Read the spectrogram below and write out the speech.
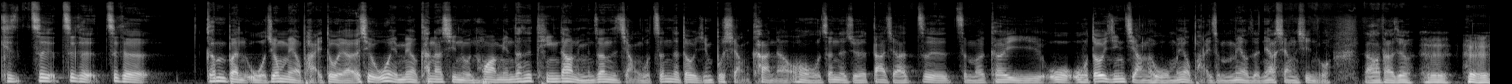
可是这、这个、这个根本我就没有排队啊，而且我也没有看到新闻画面。但是听到你们这样子讲，我真的都已经不想看了。哦，我真的觉得大家这怎么可以？我我都已经讲了，我没有排，怎么没有人要相信我？然后他就呵呵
